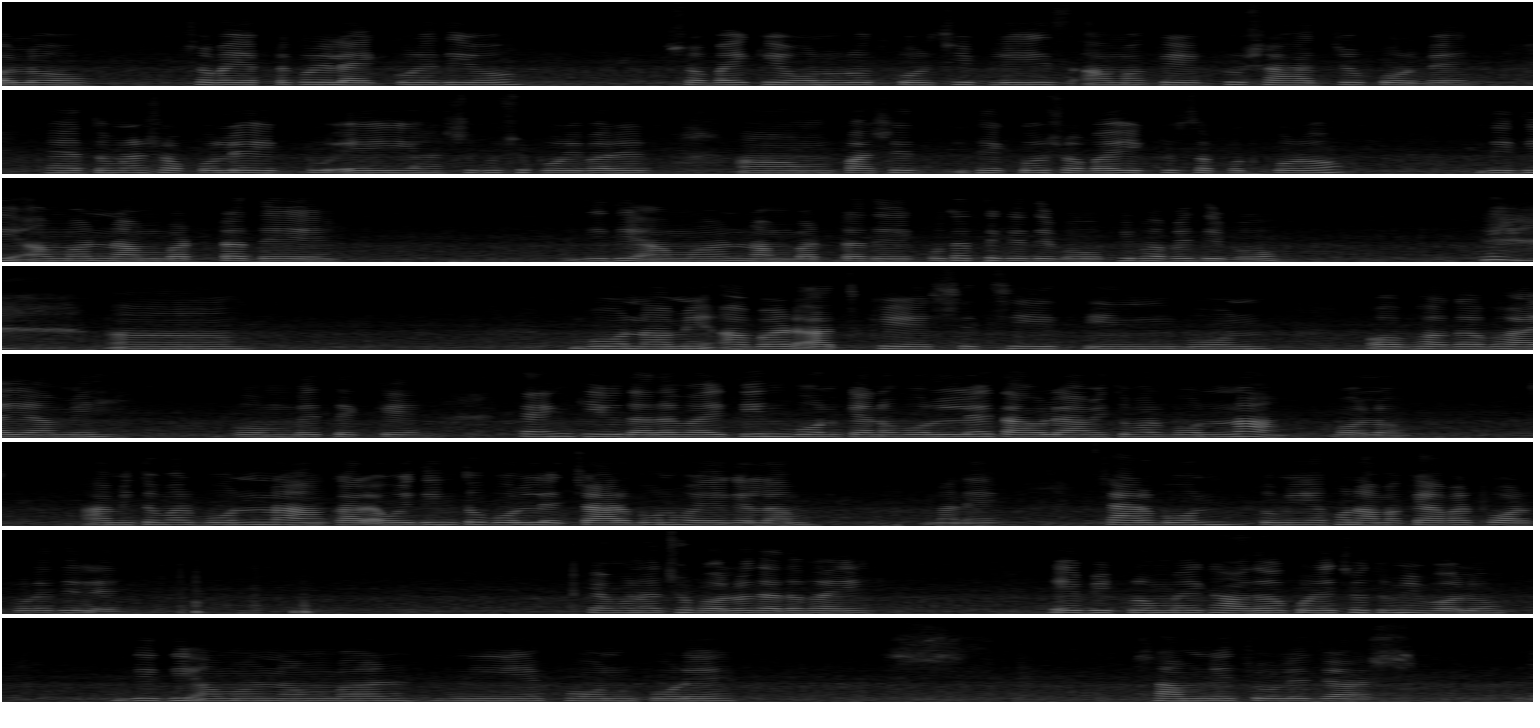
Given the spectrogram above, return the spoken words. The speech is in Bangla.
বলো, সবাই একটা করে লাইক করে দিও। সবাইকে অনুরোধ করছি প্লিজ আমাকে একটু সাহায্য করবে। হ্যাঁ তোমরা সকলে একটু এই হাসি খুশি পরিবারের পাশে থেকো, সবাই একটু সাপোর্ট করো। দিদি আমার নাম্বারটা দে। দিদি আমার নাম্বারটা দে। কোথা থেকে দেব? কীভাবে দেব? বোন, আমি আবার আজকে এসেছি, তিন বোন। অভাগা ভাই, আমি বোম্বে থেকে। থ্যাংক ইউ দাদা ভাই। তিন বোন কেন বললে? তাহলে আমি তোমার বোন না? বলো। আমি তোমার বোন না? ওই দিন তো বললে, চার বোন হয়ে গেলাম। মানে চার বোন, তুমি এখন আমাকে আবার পর করে দিলে। কেমন আছো বলো, দাদা ভাই? এ বিক্রম ভাই খাওয়া দাওয়া করেছ তুমি? বলো। দিদি আমার নাম্বার নিয়ে ফোন করে সামনে চলে যাস।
